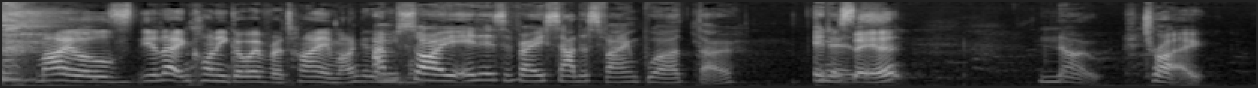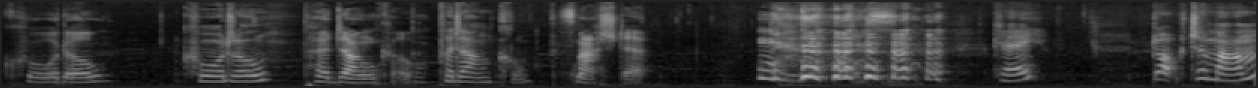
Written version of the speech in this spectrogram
Miles, you're letting Connie go over a time. I'm gonna. I'm need more- sorry, it is a very satisfying word though. It Can you is. say it? No. Try. Caudal Caudal peduncle. peduncle. Smashed it. Okay. Dr. Mum,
